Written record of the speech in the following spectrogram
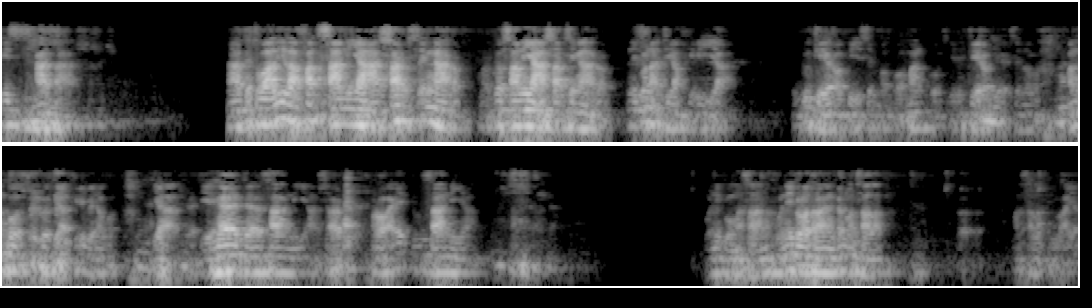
tis atas. Nah kecuali lafat sania asar sing ngarep. Mergo sania asar sing ngarep niku nak diakhiri ya. Iku dierobi isim apa mangkus. Dierobi isim apa mangkus. Diakhiri? Ya berarti hada sania asar roa itu sania ini masalah ini kalau terangkan masalah masalah riwayat.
